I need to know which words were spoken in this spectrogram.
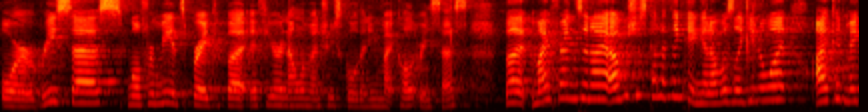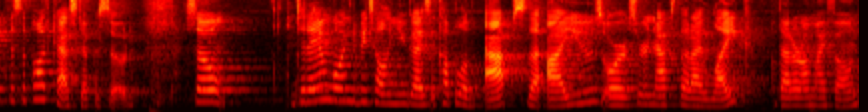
or recess. Well, for me, it's break, but if you're in elementary school, then you might call it recess. But my friends and I, I was just kind of thinking, and I was like, you know what? I could make this a podcast episode. So, today I'm going to be telling you guys a couple of apps that I use or certain apps that I like that are on my phone.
